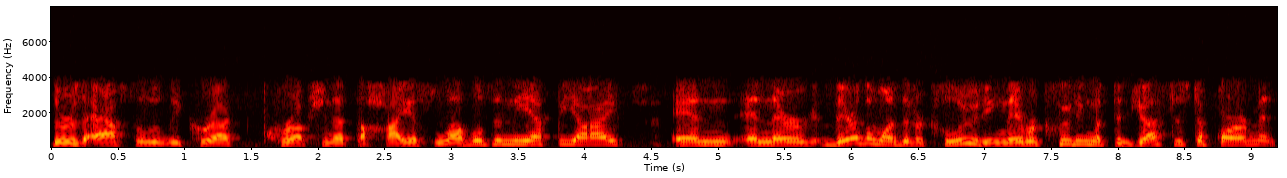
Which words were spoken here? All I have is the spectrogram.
There's absolutely correct corruption at the highest levels in the FBI. And and they're they're the ones that are colluding. They were colluding with the Justice Department.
